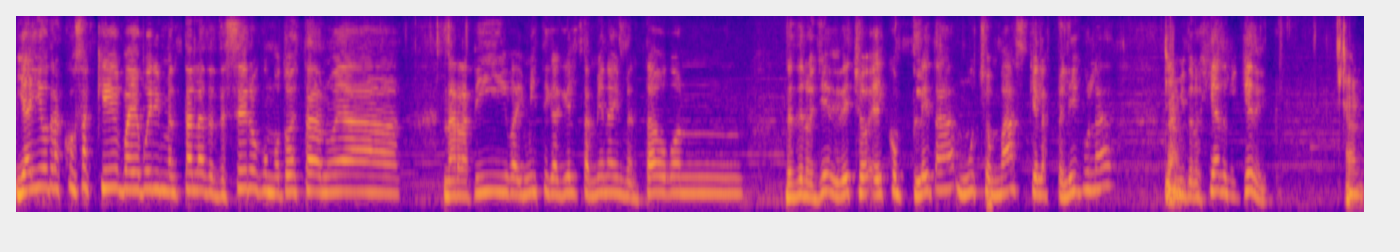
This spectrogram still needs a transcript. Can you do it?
Y hay otras cosas que vaya a poder inventarlas desde cero, como toda esta nueva narrativa y mística que él también ha inventado con desde los Jedi. De hecho, él completa mucho más que las películas la mitología de los Jedi. Claro.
